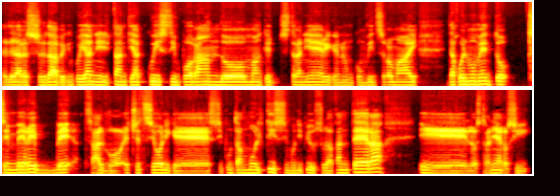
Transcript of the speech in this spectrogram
Della società perché in quegli anni tanti acquisti un po' random, anche stranieri che non convinsero mai, da quel momento sembrerebbe, salvo eccezioni, che si punta moltissimo di più sulla cantera e lo straniero sì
